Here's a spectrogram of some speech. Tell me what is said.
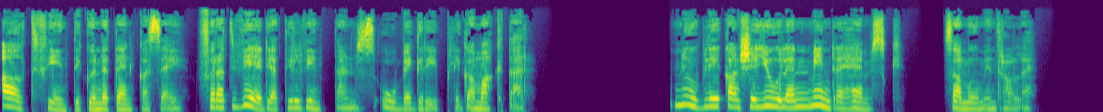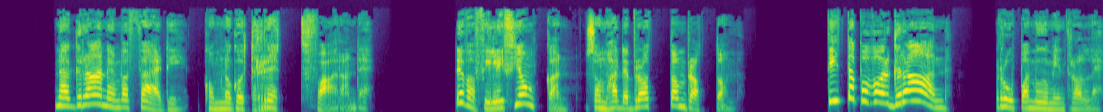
allt fint de kunde tänka sig för att vädja till vinterns obegripliga makter. Nu blir kanske julen mindre hemsk, sa Mumintrollet. När granen var färdig kom något rött farande. Det var Filifjonkan som hade bråttom bråttom. Titta på vår gran! ropade Mumintrollet.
